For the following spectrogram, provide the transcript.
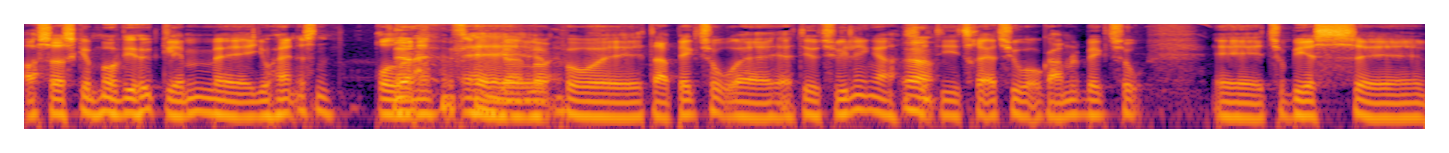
Og så skal, må vi jo ikke glemme øh, Johannesen, brødrene, ja, øh, på, øh, der er begge to, øh, det er jo tvillinger, ja. så de er 23 år gamle begge to. Øh, Tobias, øh,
